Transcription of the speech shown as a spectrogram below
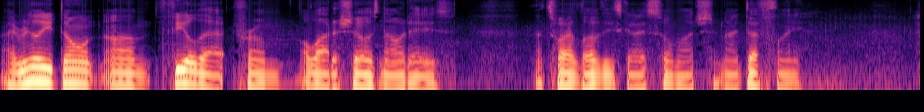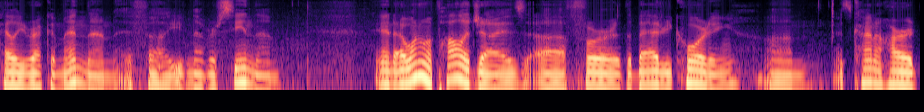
I really don't um, feel that from a lot of shows nowadays. That's why I love these guys so much, and I definitely highly recommend them if uh, you've never seen them. And I want to apologize uh, for the bad recording. Um, it's kind of hard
